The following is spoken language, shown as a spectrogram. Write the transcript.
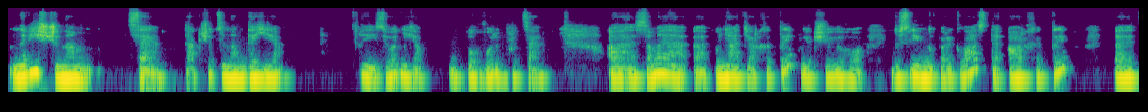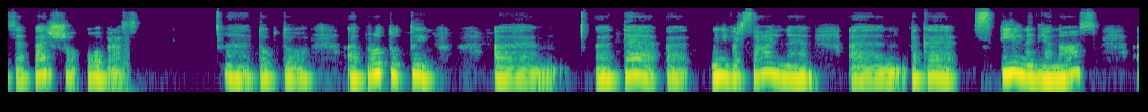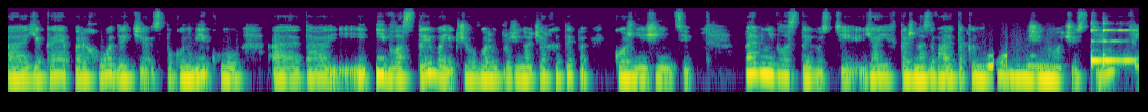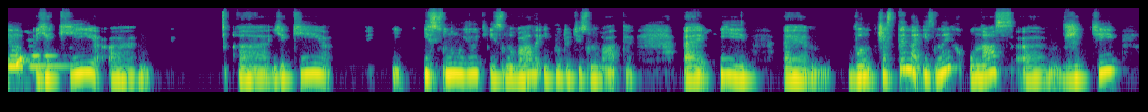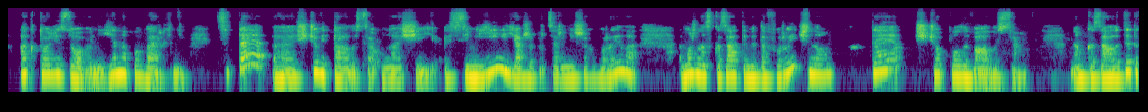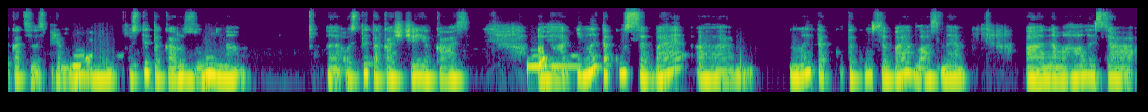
Навіщо нам це? Так, Що це нам дає? І сьогодні я поговорю про це. Саме е, поняття архетипу, якщо його дослівно перекласти, архетип е, це першообраз, е, тобто прототип, те універсальне, таке спільне для нас. Яке переходить споконвіку та, і і властиве, якщо говоримо про жіночі архетипи, кожній жінці певні властивості, я їх теж називаю такими жіночості, які, е, е, які існують, існували і будуть існувати. Е, і частина із них у нас в житті актуалізовані, є на поверхні. Це те, що віталося у нашій сім'ї, я вже про це раніше говорила, можна сказати, метафорично те, що поливалося. Нам казали, ти така цілеспрямована, ось ти така розумна, е, ось ти така ще якась. І ми таку себе, е, ми так, таку себе, власне, е, намагалися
